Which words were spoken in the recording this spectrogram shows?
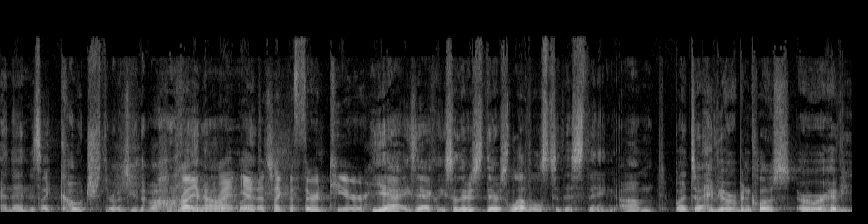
and then it's like coach throws you the ball. Right, you know? right, yeah, that's like the third tier. yeah, exactly. So there's there's levels to this thing. Um, but uh, have you ever been close, or have you?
